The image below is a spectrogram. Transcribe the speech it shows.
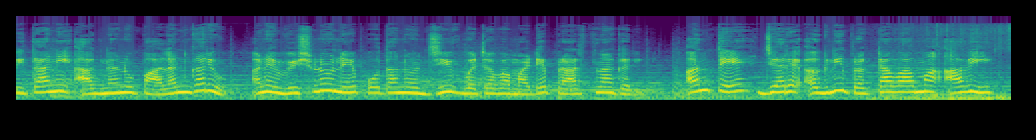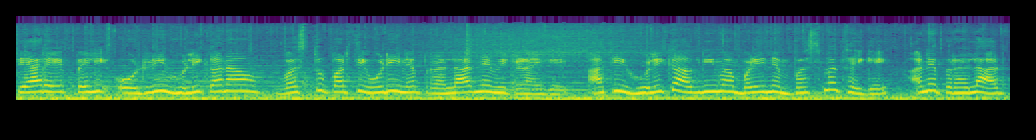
પિતાની આજ્ઞાનું પાલન કર્યું અને વિષ્ણુને પોતાનો જીવ બચાવવા માટે પ્રાર્થના કરી. અંતે જ્યારે અગ્નિ પ્રગટાવવામાં આવી ત્યારે પેલી ઓઢણી હોલિકાના વસ્તુ પરથી ઉડીને પ્રહલાદને વીંટણાઈ ગઈ. આથી હોલિકા અગ્નિમાં બળીને ભસ્મ થઈ ગઈ અને પ્રહલાદ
